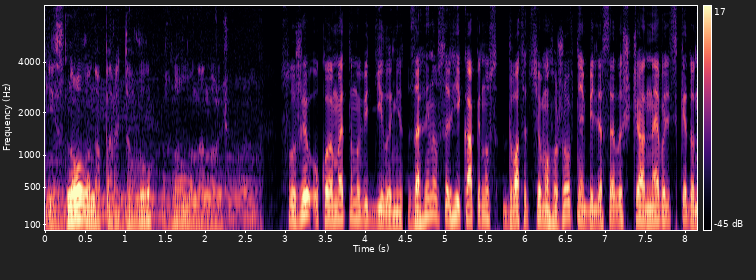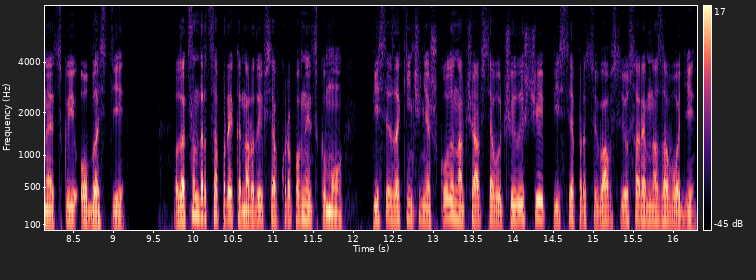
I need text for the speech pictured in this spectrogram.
і знову на передову, знову на нуль. Служив у кулеметному відділенні. Загинув Сергій Капінус 27 жовтня біля селища Невельське Донецької області. Олександр Цаприка народився в Кропивницькому. Після закінчення школи навчався в училищі, після працював слюсарем на заводі.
